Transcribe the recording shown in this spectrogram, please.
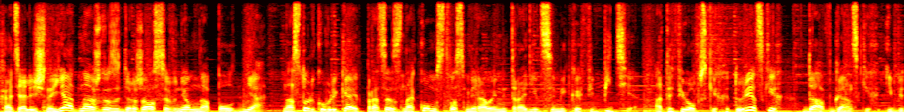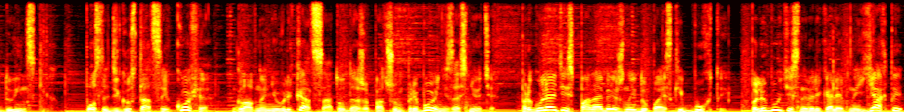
хотя лично я однажды задержался в нем на полдня. Настолько увлекает процесс знакомства с мировыми традициями кофепития, от эфиопских и турецких до афганских и бедуинских. После дегустации кофе, главное не увлекаться, а то даже под шум прибоя не заснете, прогуляйтесь по набережной Дубайской бухты, полюбуйтесь на великолепные яхты,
